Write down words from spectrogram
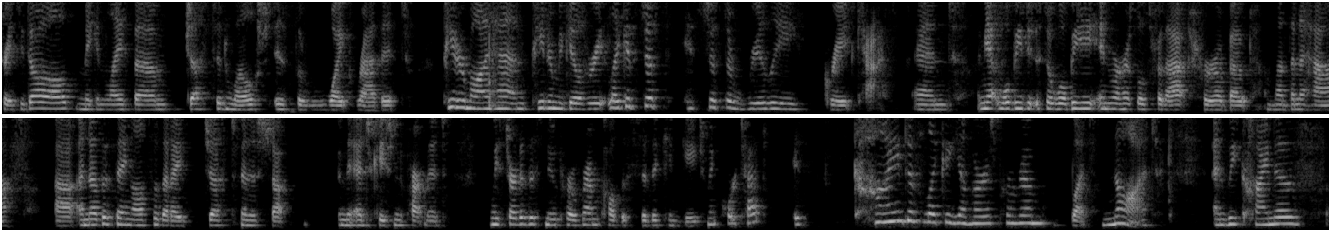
Tracy Dahl, Megan Latham, Justin Welsh is the White Rabbit, Peter Monahan, Peter McGillivray. Like it's just it's just a really great cast. And and yet we'll be do, so we'll be in rehearsals for that for about a month and a half. Uh, another thing also that I just finished up in the education department, we started this new program called the Civic Engagement Quartet. It's kind of like a young artist program, but not. And we kind of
